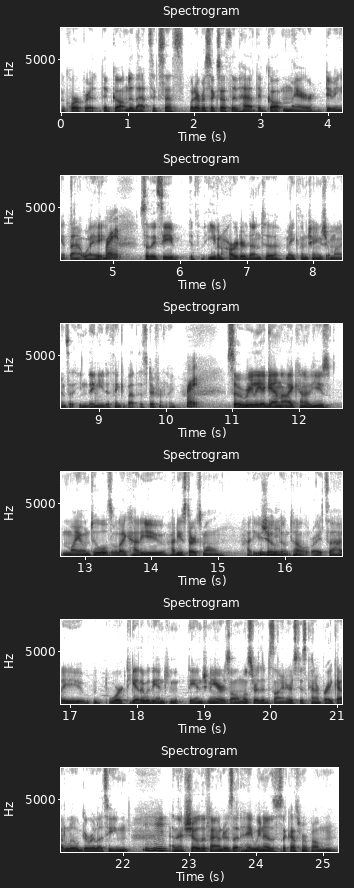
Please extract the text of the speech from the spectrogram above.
a corporate, they've gotten to that success, whatever success they've had, they've gotten there doing it that way. Right. So they see it's even harder than to make them change their minds that they need to think about this differently. Right. So really, again, I kind of use my own tools of like how do you how do you start small? How do you show, don't tell, right? So how do you work together with the engin- the engineers almost or the designers, just kind of break out a little guerrilla team, and then show the founders that hey, we know this is a customer problem.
